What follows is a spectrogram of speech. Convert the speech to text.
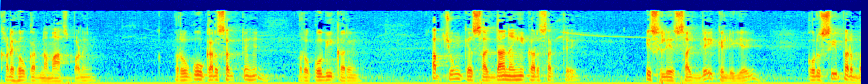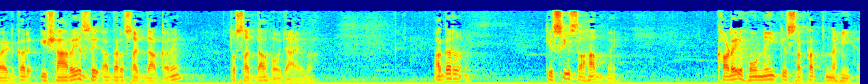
کھڑے ہو کر نماز پڑھیں رکو کر سکتے ہیں رکو بھی کریں۔ اب چونکہ سجدہ نہیں کر سکتے، اس لیے سجدے کے لیے کرسی پر بیٹھ کر اشارے سے اگر سجدہ کریں تو سجدہ ہو جائے گا۔ اگر کسی صاحب میں کھڑے ہونے کی سکت نہیں ہے،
